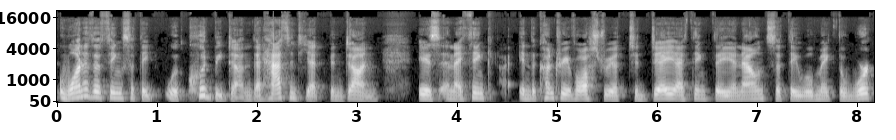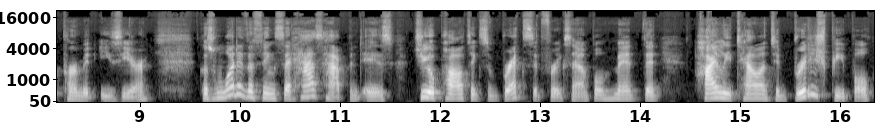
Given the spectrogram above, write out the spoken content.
one of the things that they what could be done that hasn't yet been done is, and I think in the country of Austria today, I think they announced that they will make the work permit easier. Because one of the things that has happened is geopolitics of Brexit, for example, meant that highly talented British people,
